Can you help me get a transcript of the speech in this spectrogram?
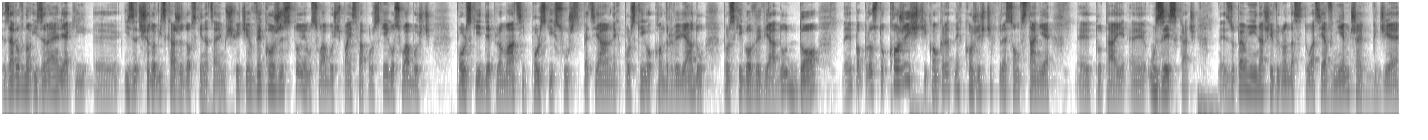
Zarówno Izrael, jak i y, środowiska żydowskie na całym świecie wykorzystują słabość państwa polskiego, słabość polskiej dyplomacji, polskich służb specjalnych, polskiego kontrwywiadu, polskiego wywiadu do y, po prostu korzyści, konkretnych korzyści, które są w stanie y, tutaj uzyskać. Zupełnie inaczej wygląda sytuacja w Niemczech, gdzie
